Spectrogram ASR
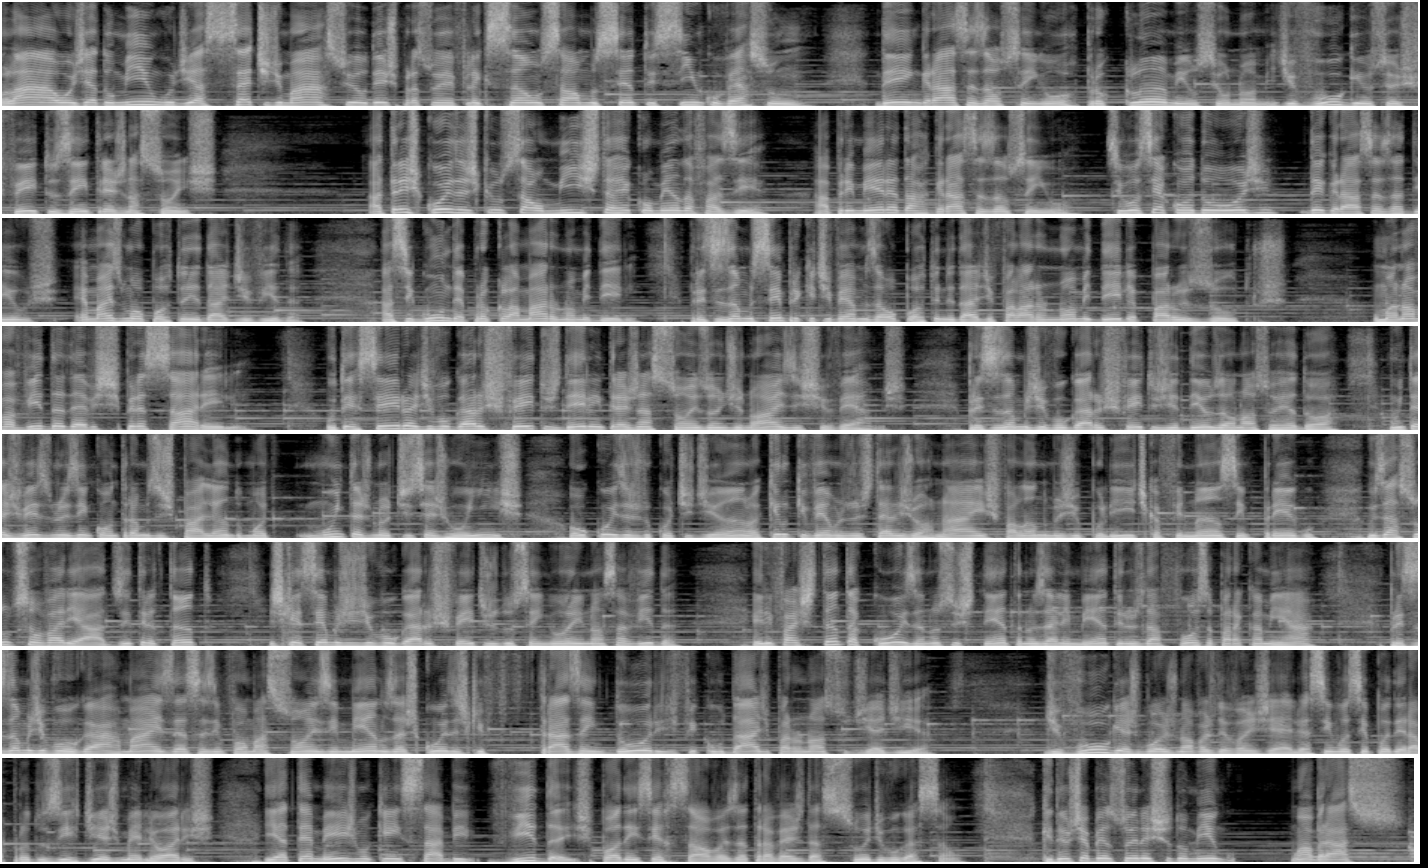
Olá, hoje é domingo, dia 7 de março, e eu deixo para sua reflexão Salmo 105, verso 1. Deem graças ao Senhor, proclamem o seu nome, divulguem os seus feitos entre as nações. Há três coisas que o salmista recomenda fazer. A primeira é dar graças ao Senhor. Se você acordou hoje, dê graças a Deus. É mais uma oportunidade de vida. A segunda é proclamar o nome dele. Precisamos sempre que tivermos a oportunidade de falar o nome dele para os outros. Uma nova vida deve expressar ele. O terceiro é divulgar os feitos dele entre as nações onde nós estivermos. Precisamos divulgar os feitos de Deus ao nosso redor. Muitas vezes nos encontramos espalhando muitas notícias ruins ou coisas do cotidiano, aquilo que vemos nos telejornais, falando de política, finança, emprego. Os assuntos são variados. Entretanto, esquecemos de divulgar os feitos do Senhor em nossa vida. Ele faz tanta coisa, nos sustenta, nos alimenta e nos dá força para caminhar. Precisamos divulgar mais essas informações e menos as coisas que trazem dor e dificuldade para o nosso dia a dia. Divulgue as boas novas do Evangelho, assim você poderá produzir dias melhores e até mesmo, quem sabe, vidas podem ser salvas através da sua divulgação. Que Deus te abençoe neste domingo. Um abraço.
